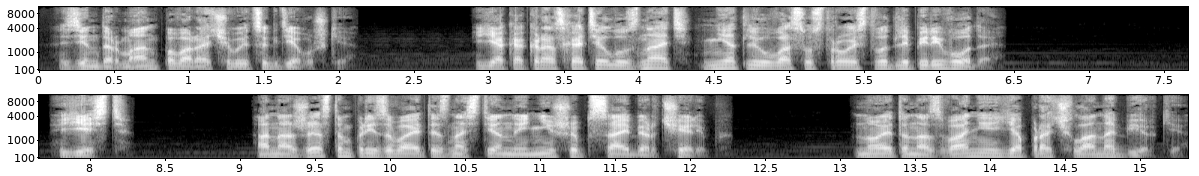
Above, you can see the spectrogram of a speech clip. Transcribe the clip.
– Зиндерман поворачивается к девушке. «Я как раз хотел узнать, нет ли у вас устройства для перевода». «Есть». Она жестом призывает из настенной ниши Псайбер-череп. Но это название я прочла на бирке.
